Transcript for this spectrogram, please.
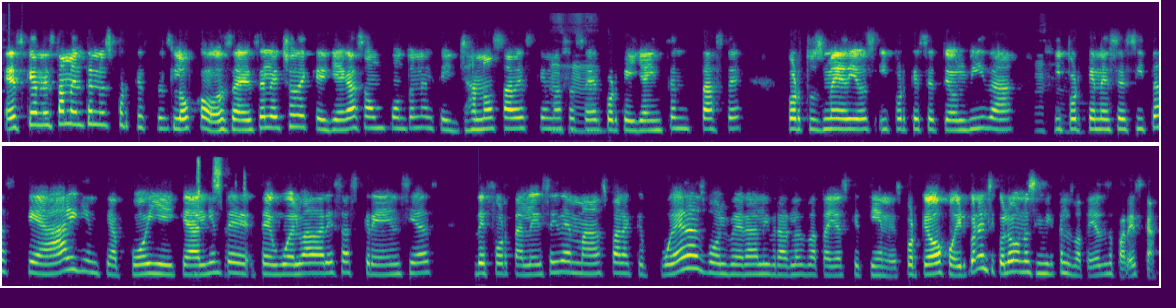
Es que honestamente no es porque estés loco, o sea, es el hecho de que llegas a un punto en el que ya no sabes qué más hacer porque ya intentaste por tus medios y porque se te olvida y porque necesitas que alguien te apoye y que alguien te, te vuelva a dar esas creencias de fortaleza y demás para que puedas volver a librar las batallas que tienes. Porque, ojo, ir con el psicólogo no significa que las batallas desaparezcan,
